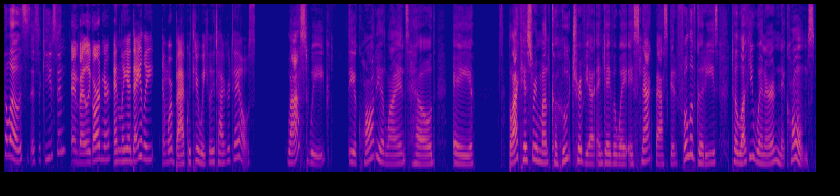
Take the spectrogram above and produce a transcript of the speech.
Hello, this is Issachar Houston. And Bailey Gardner. and Leah Daly, and we're back with your weekly Tiger Tales. Last week, the Equality Alliance held a Black History Month Kahoot trivia and gave away a snack basket full of goodies to lucky winner Nick Holmes.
